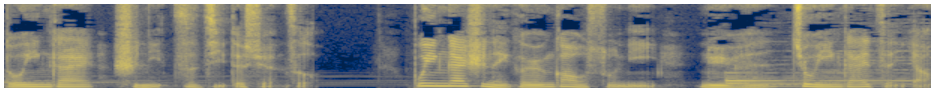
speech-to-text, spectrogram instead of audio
都应该是你自己的选择，不应该是哪个人告诉你女人就应该怎样。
